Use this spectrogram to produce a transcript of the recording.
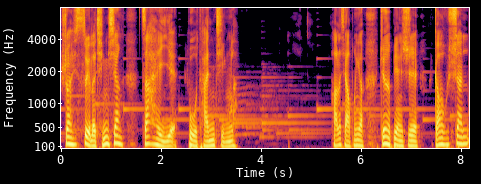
摔碎了琴箱，再也不弹琴了。好了，小朋友，这便是《高山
